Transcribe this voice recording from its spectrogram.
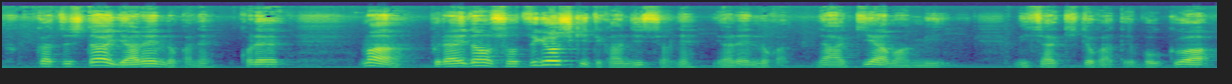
復活したやれんのかね。これまあプライドの卒業式って感じですよね。やれんのか。ね秋山み美咲とかって僕は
